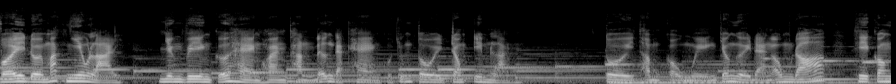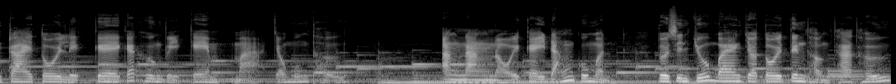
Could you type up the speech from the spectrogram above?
Với đôi mắt nheo lại, nhân viên cửa hàng hoàn thành đơn đặt hàng của chúng tôi trong im lặng. Tôi thầm cầu nguyện cho người đàn ông đó khi con trai tôi liệt kê các hương vị kem mà cháu muốn thử. Ăn năn nỗi cay đắng của mình, tôi xin Chúa ban cho tôi tinh thần tha thứ.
